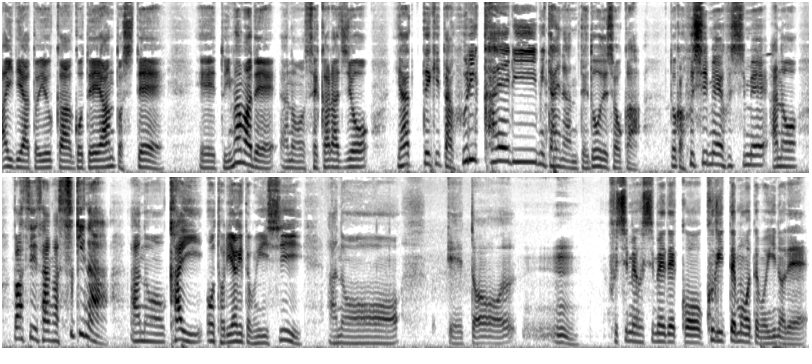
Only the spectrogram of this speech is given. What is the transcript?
アイディアというかご提案として、えっ、ー、と、今まで、あの、セカラジオやってきた振り返りみたいなんてどうでしょうか？とか、節目節目、あの、バッシーさんが好きな、あの、回を取り上げてもいいし、あの、えっ、ー、と、うん、節目節目でこう、区切ってもうてもいいので、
